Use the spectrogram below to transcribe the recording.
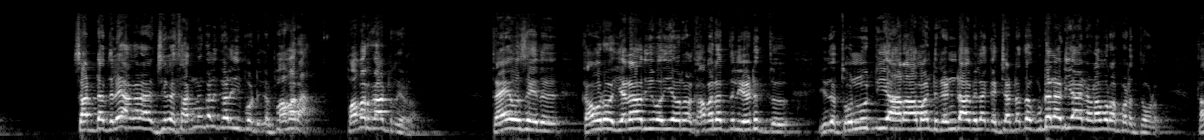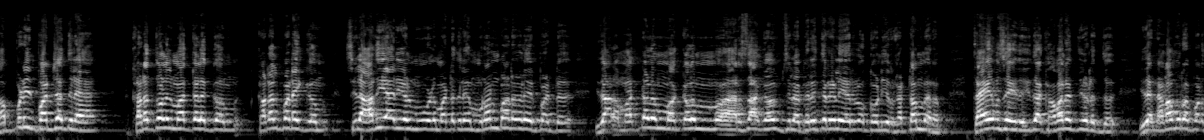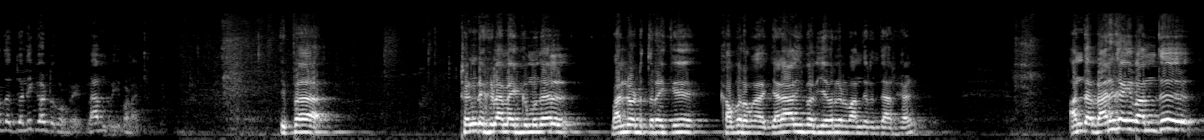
சட்டத்திலே அங்கே சில சங்கங்களுக்கு எழுதி போட்டுக்க பவரா. பவர் காட்டுறீங்களோ? தயவு செய்து கௌரவ ஜனாதிபதி அவர்கள் கவனத்தில் எடுத்து இந்த தொண்ணூற்றி ஆறாம் ஆண்டு ரெண்டாம் இலக்க சட்டத்தை உடனடியாக நடைமுறைப்படுத்தணும். அப்படின் பட்சத்தில் கடற்தொழில் மக்களுக்கும் கடற்படைக்கும் சில அதிகாரிகள் மூலம் மட்டத்திலே முரண்பாடுகள் ஏற்பட்டு இதால் மக்களும் மக்களும் அரசாங்கமும் சில பிரச்சனைகளை ஏற்படக்கூடிய ஒரு கட்டம் வரும் தயவு செய்து இதை கவனத்தில் எடுத்து இதை நடைமுறைப்படுத்த சொல்லி கேட்டுக்கொள்கிறேன். நன்றி வணக்கம். இப்போ ரெண்டு கிழமைக்கு முதல் வல்லுவத்துறைக்கு கௌரவ ஜனாதிபதி அவர்கள் வந்திருந்தார்கள். அந்த வருகை வந்து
